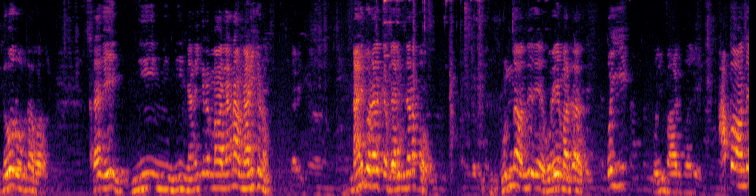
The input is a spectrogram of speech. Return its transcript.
ஏதோ ஒரு ஒன்று வரும். அதாவது நீ நீ நினைக்கிற மாதிரிலாம் அவன் நடிக்கணும். நடிப்பு ஒரு வேலைக்கு தானே போகும். உண்மை வந்து ஒரே மாதிரி தான் இருக்கு பொய். போய் மாறி மாறி. அப்ப வந்து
